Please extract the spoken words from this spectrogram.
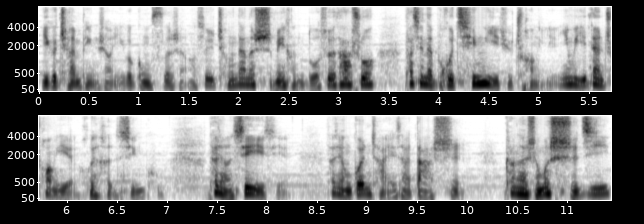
一个产品上、一个公司上，所以承担的使命很多。所以他说他现在不会轻易去创业，因为一旦创业会很辛苦。他想歇一歇，他想观察一下大势，看看什么时机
